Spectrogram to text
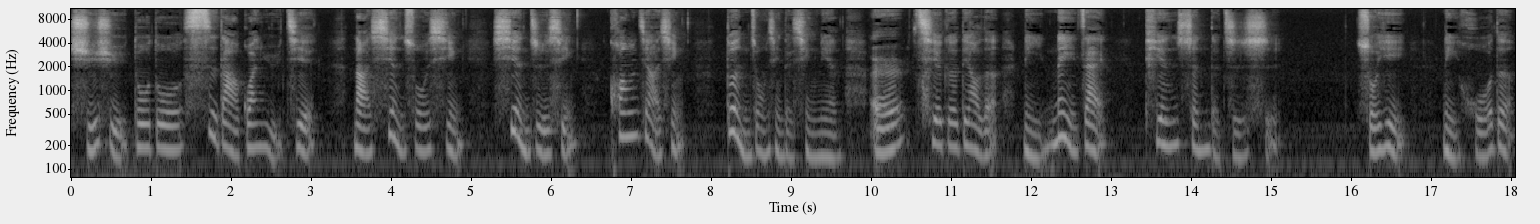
许许多多四大关语界，那限缩性、限制性、框架性、顿重性的信念，而切割掉了你内在天生的知识，所以你活得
